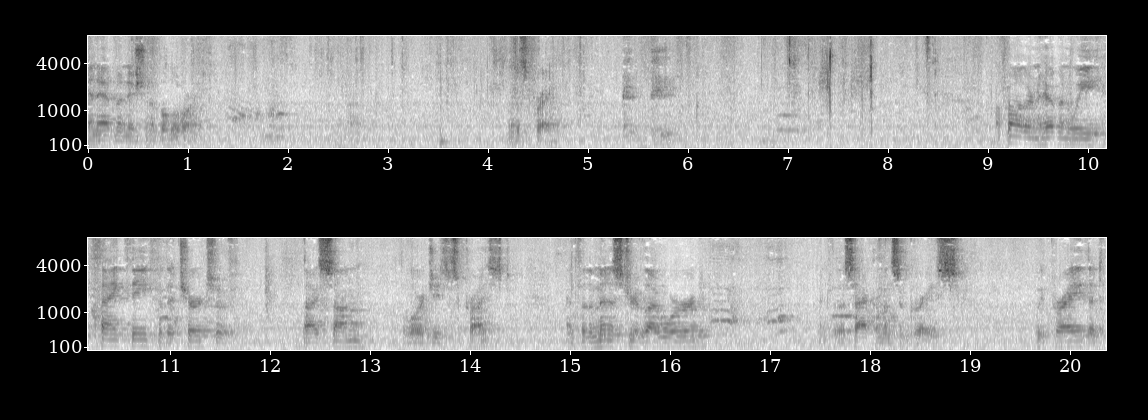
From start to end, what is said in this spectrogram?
and admonition of the Lord? Let us pray. Our Father in heaven, we thank Thee for the church of Thy Son, the Lord Jesus Christ, and for the ministry of Thy Word, and for the sacraments of grace. We pray that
